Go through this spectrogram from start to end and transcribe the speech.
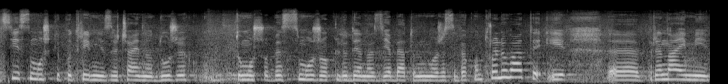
Ці смужки потрібні, звичайно, дуже, тому що без смужок людина з діабетом не може себе контролювати. І принаймні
